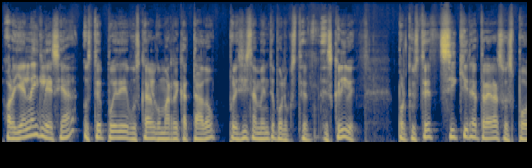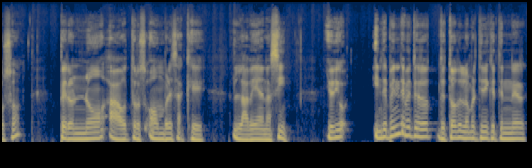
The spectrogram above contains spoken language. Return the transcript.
Ahora, ya en la iglesia, usted puede buscar algo más recatado precisamente por lo que usted describe, porque usted sí quiere atraer a su esposo, pero no a otros hombres a que la vean así. Yo digo, independientemente de, todo, el hombre tiene que tener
